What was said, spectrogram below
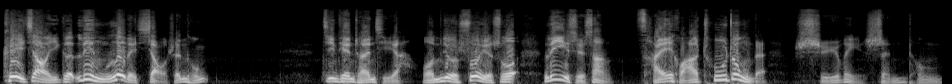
可以叫一个另类的小神童。今天传奇啊，我们就说一说历史上才华出众的十位神童。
